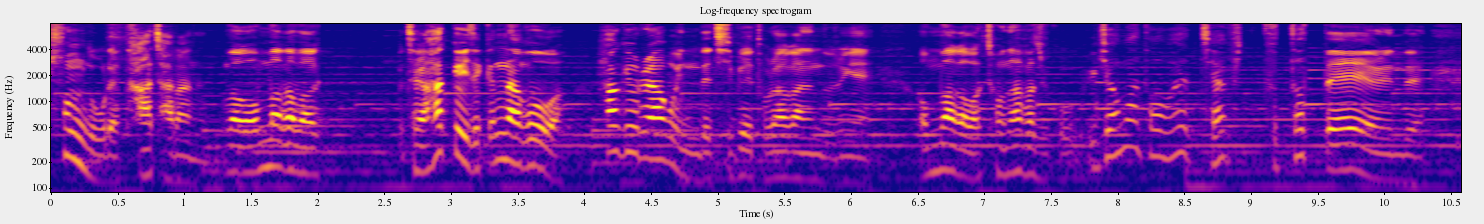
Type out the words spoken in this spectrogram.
춤 노래 다 잘하는. 막 엄마가 막 제가 학교 이제 끝나고 하교를 하고 있는데 집에 돌아가는 도중에 엄마가 막 전화 가지고 유겸아 너왜 제가 붙었대 이랬는데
